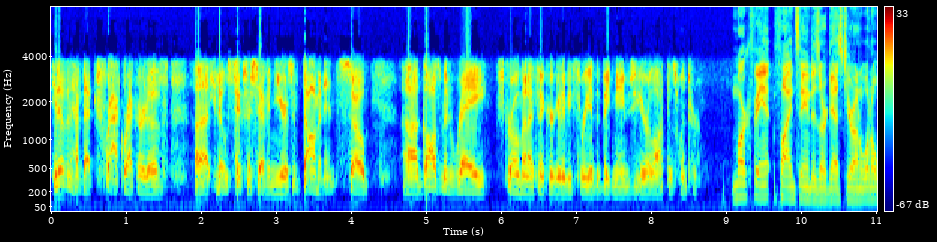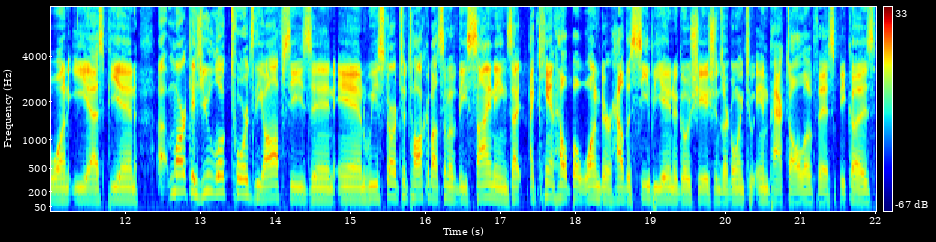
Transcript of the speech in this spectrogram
he doesn't have that track record of uh, you know six or seven years of dominance. So uh, Gausman, Ray, Stroman, I think are going to be three of the big names you hear a lot this winter. Mark Feinsand is our guest here on 101 ESPN. Uh, Mark, as you look towards the offseason and we start to talk about some of these signings, I, I can't help but wonder how the CBA negotiations are going to impact all of this because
